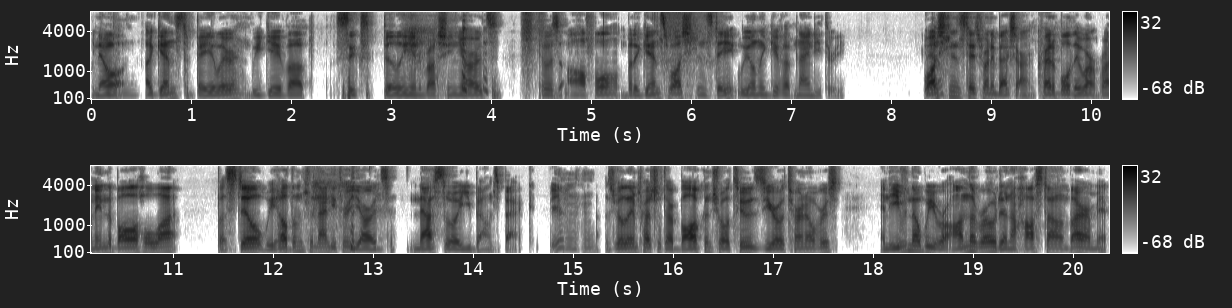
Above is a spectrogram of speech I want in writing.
You know, Mhm. against Baylor, we gave up 6 billion rushing yards. it was awful. But against Washington State, we only gave up 93. Washington State's running backs aren't incredible. They weren't running the ball a whole lot, but still, we held them to 93 yards, and that's the way you bounce back. Yeah. hmm I was really impressed with our ball control too, zero turnovers, and even though we were on the road in a hostile environment,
